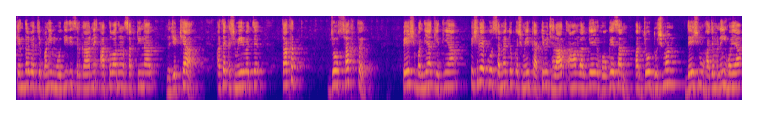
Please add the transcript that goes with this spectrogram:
ਕੇਂਦਰ ਵਿੱਚ ਬਣੀ ਮੋਦੀ ਦੀ ਸਰਕਾਰ ਨੇ ਅੱਤਵਾਦ ਨਾਲ ਸਖਤੀ ਨਾਲ ਨਜਿੱਠਿਆ ਅਤੇ ਕਸ਼ਮੀਰ ਵਿੱਚ ਤਖਤ, ਜੋ ਸਖਤ ਪੇਸ਼ਬੰਦੀਆਂ ਕੀਤੀਆਂ ਪਿਛਲੇ ਕੁਝ ਸਮੇਂ ਤੋਂ ਕਸ਼ਮੀਰ ਘਾਟੀ ਵਿੱਚ ਹਾਲਾਤ ਆਮ ਵਰਗੇ ਹੋ ਗਏ ਸਨ, ਪਰ ਜੋ ਦੁਸ਼ਮਣ ਦੇਸ਼ ਨੂੰ ਹਜਮ ਨਹੀਂ ਹੋਇਆ,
